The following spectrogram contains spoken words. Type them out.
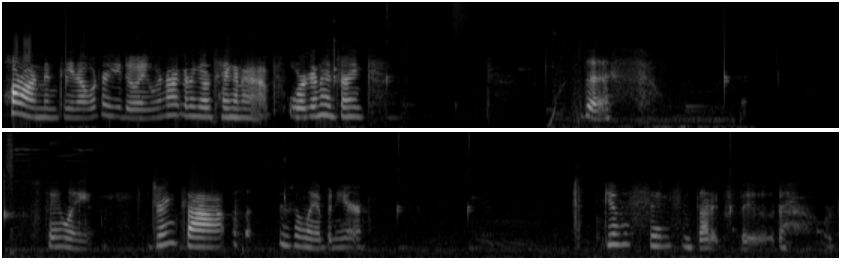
Hold on, Mentina, what are you doing? We're not gonna go take a nap. We're gonna drink this. Stay late. Drink that. There's a lamp in here. Give us some synthetic food. Let's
